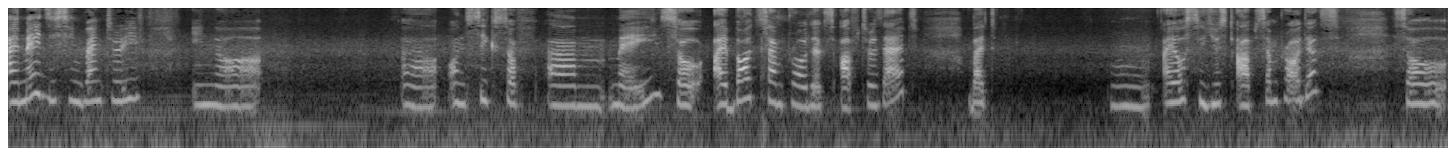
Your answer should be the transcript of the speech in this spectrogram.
I made this inventory in uh, uh, on 6th of um, May so I bought some products after that but um, I also used up some products so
